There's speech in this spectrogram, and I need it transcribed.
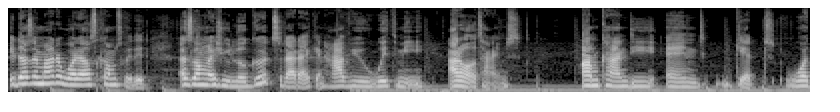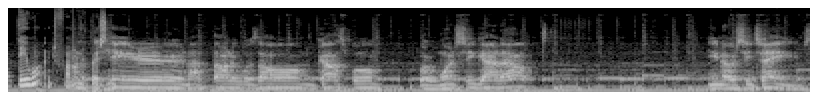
It doesn't matter what else comes with it, as long as you look good so that I can have you with me at all times. Arm candy and get what they want from the person. hear, and I thought it was all gospel. But once she got out, you know, she changed.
